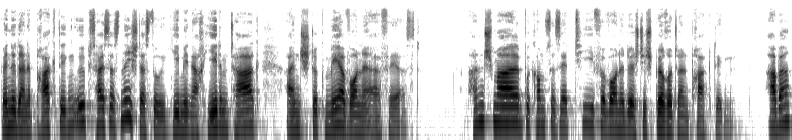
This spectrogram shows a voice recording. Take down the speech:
wenn du deine Praktiken übst, heißt das nicht, dass du nach jedem Tag ein Stück mehr Wonne erfährst. Manchmal bekommst du sehr tiefe Wonne durch die spirituellen Praktiken, aber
